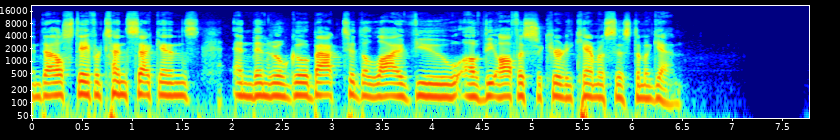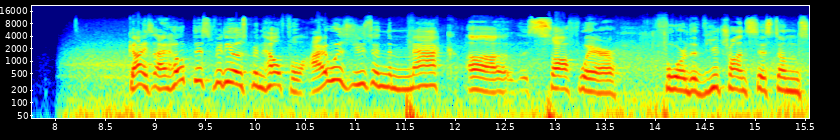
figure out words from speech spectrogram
and that'll stay for 10 seconds and then it'll go back to the live view of the office security camera system again. Guys, I hope this video has been helpful. I was using the Mac uh, software for the Viewtron systems,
